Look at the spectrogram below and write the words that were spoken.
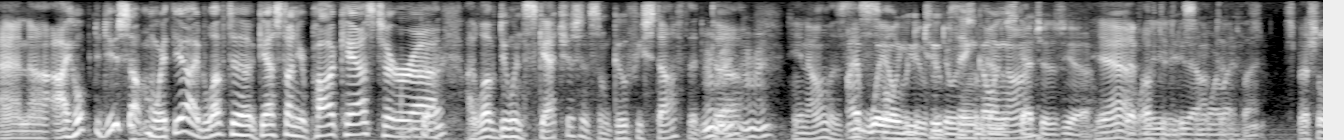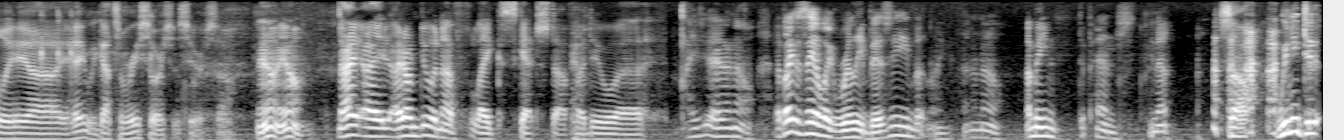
And uh, I hope to do something with you. I'd love to guest on your podcast, or uh, I love doing sketches and some goofy stuff that All right, uh, all right. you know. There's I this way whole YouTube thing some going kind of on. sketches. Yeah. Yeah, I'd love to do do that something. more lately. Especially, uh, hey, we got some resources here, so. Yeah, yeah. I, I, I don't do enough like sketch stuff. I do uh I, I don't know. I'd like to say I'm like really busy, but like I don't know. I mean, depends, you know. So we need to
